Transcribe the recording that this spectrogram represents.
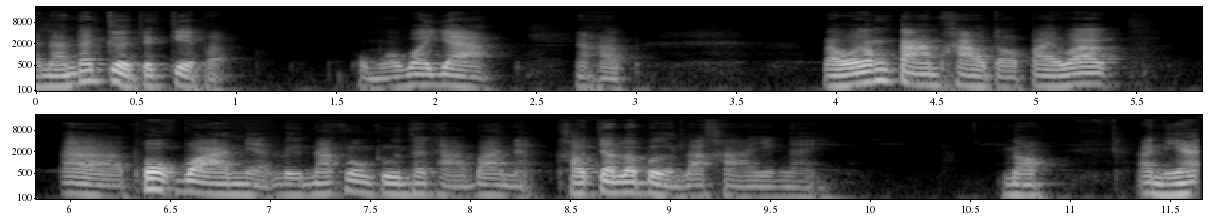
ฉะนั้นถ้าเกิดจะเก็บอะผมก็ว่ายากนะครับ เราก็ต้องตามข่าวต่อไปว่าอ่าพวกวานเนี่ยหรือนักลงทุนสถาบันเนี่ยเขาจะระเบิดราคายังไงเนาะอันเนี้ย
